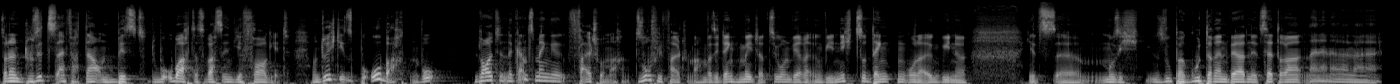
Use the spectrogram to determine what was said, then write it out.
sondern du sitzt einfach da und bist, du beobachtest, was in dir vorgeht. Und durch dieses Beobachten, wo Leute eine ganze Menge falsch machen. So viel falsch machen, weil sie denken, Meditation wäre irgendwie nicht zu denken oder irgendwie eine, jetzt äh, muss ich super gut darin werden, etc. Nein, nein, nein, nein, nein.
